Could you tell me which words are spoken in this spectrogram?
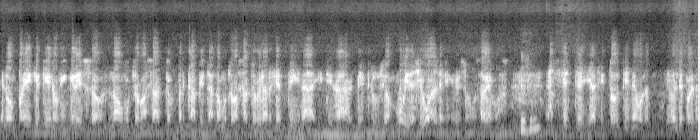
en un país que tiene un ingreso no mucho más alto per cápita, no mucho más alto que la Argentina, y tiene una distribución muy desigual del ingreso, como sabemos. este, y así todo tiene un nivel de pobreza.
